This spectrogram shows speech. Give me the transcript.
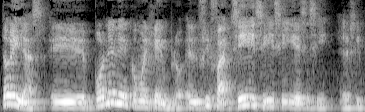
Tobías, eh, ponele como ejemplo el Free Fire. Sí, sí, sí, ese sí, ese sí.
